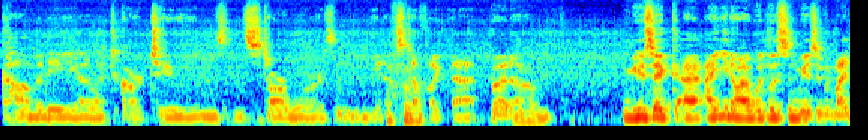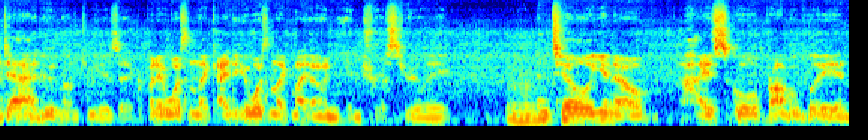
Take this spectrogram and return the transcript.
comedy. I liked cartoons and Star Wars and, you know, stuff like that. But, um, music I, I you know i would listen to music with my dad who loved music but it wasn't like I, it wasn't like my own interest really Mhm. until you know high school probably and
